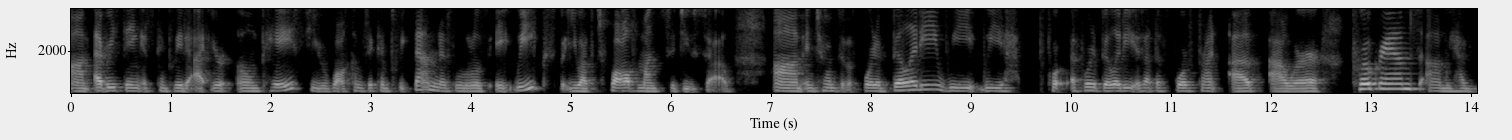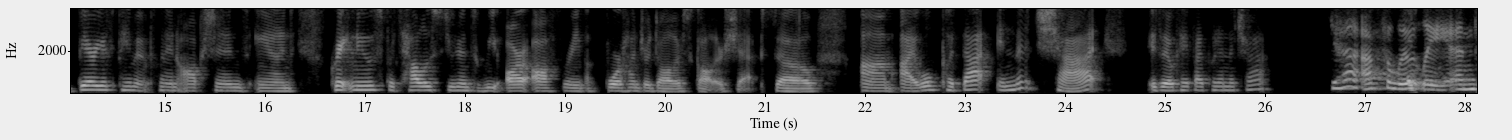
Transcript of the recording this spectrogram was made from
Um, everything is completed at your own pace. You're welcome to complete them in as little as eight weeks, but you have 12 months to do so. Um, in terms of affordability, we we for affordability is at the forefront of our programs. Um, we have various payment plan options and great news for Tallo's students, we are offering a $400 scholarship. So um, I will put that in the chat. Is it okay if I put in the chat? Yeah, absolutely. And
